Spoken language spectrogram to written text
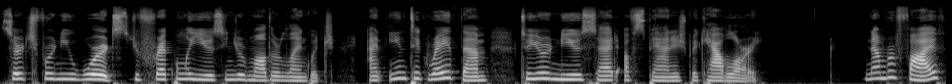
search for new words you frequently use in your mother language and integrate them to your new set of Spanish vocabulary. Number five,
